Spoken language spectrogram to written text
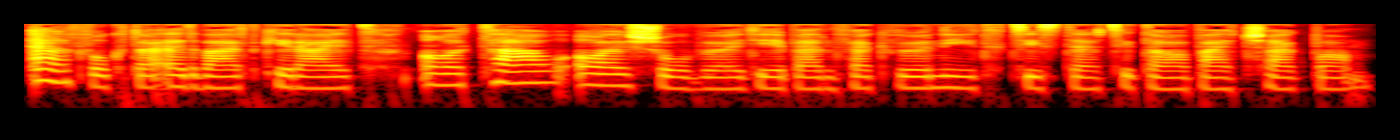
elfogta Edward királyt a Tau alsó völgyében fekvő Nít cisztercita apátságban.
